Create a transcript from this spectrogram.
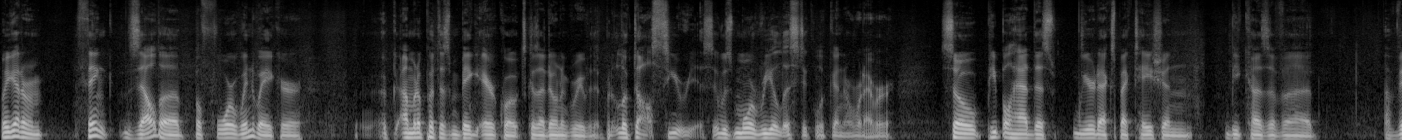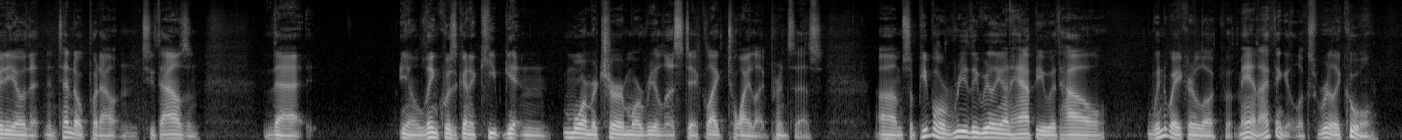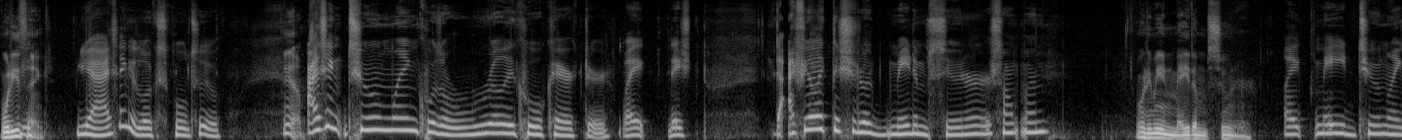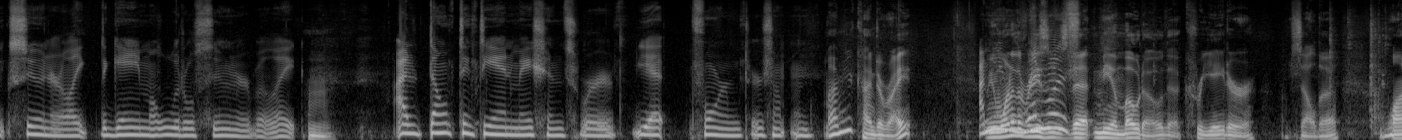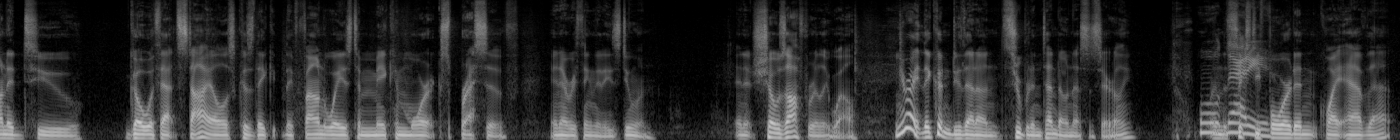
Well, you got to think Zelda before Wind Waker. I'm going to put this in big air quotes because I don't agree with it, but it looked all serious. It was more realistic looking or whatever. So people had this weird expectation because of a a video that Nintendo put out in 2000 that you know Link was going to keep getting more mature, more realistic, like Twilight Princess. Um, so people were really, really unhappy with how Wind Waker looked. But man, I think it looks really cool. What do you think? Yeah, I think it looks cool too. Yeah. I think Toon Link was a really cool character. Like they, sh- I feel like they should have made him sooner or something. What do you mean made him sooner? Like made Toon Link sooner, like the game a little sooner. But like, Hmm. I don't think the animations were yet formed or something. Um, you're kind of right. I, I mean, one of the reasons was- that Miyamoto, the creator of Zelda, wanted to go with that style is because they they found ways to make him more expressive in everything that he's doing, and it shows off really well. And you're right; they couldn't do that on Super Nintendo necessarily, well, and the Daddy, 64 didn't quite have that.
